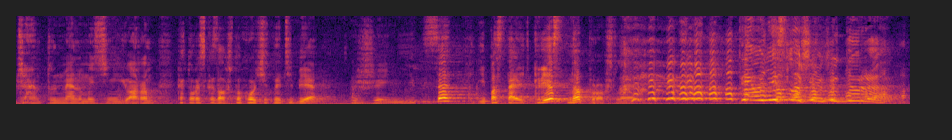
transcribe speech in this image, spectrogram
джентльменом и сеньором, который сказал, что хочет на тебе жениться и поставить крест на прошлое. Ты его не слышал же, дурак.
